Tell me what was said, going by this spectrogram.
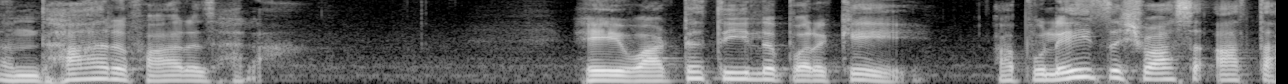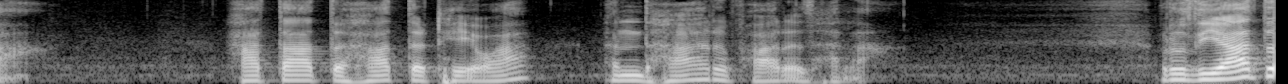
अंधार फार झाला. हे वाटतील परके आपुलेच श्वास आता. हातात हात ठेवा अंधार फार झाला. हृदयात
